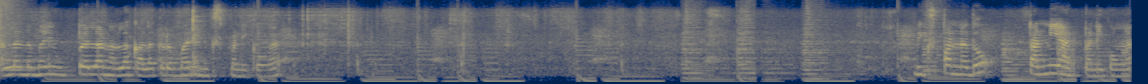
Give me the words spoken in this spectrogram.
நல்லா இந்த மாதிரி உப்பெல்லாம் நல்லா கலக்கிற மாதிரி மிக்ஸ் பண்ணிக்கோங்க. மிக்ஸ் பண்ணதும் தண்ணி ஆட் பண்ணிக்கோங்க.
